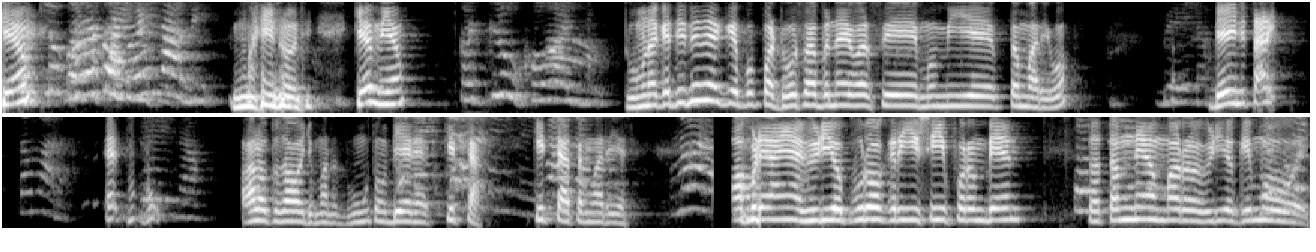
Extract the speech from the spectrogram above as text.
કેમ? મહિનોથી. કેમ એમ? તું હમણાં કહેતી હતી ને કે પપ્પા ઢોસા બનાવ્યા છે મમ્મીએ તમારી હો. બે ને તારી. હાલો તો જાઓ મને હું તો બે ને કિટ્ટા કિટ્ટા તમારી. આપણે અહીંયા વીડિયો પૂરો કરીએ છીએ ફોરમ બેન તો તમને અમારો વીડિયો ગમ્યો હોય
